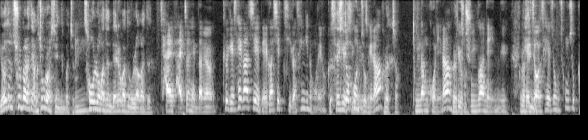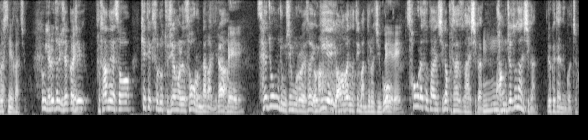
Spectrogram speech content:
여기서 출발해서 양쪽으로 갈 수 있는 거죠. 음. 서울로 가든 내려가든 올라가든 잘 발전된다면 크게 세 가지의 메가시티가 생기는 거네요. 그세 개의 수도권. 쪽이랑 그렇죠. 동남권이랑 그리고 그렇죠. 중간에 있는 그렇습니다. 대전, 세종, 청주까지 그렇습니다. 해가지고. 그럼 예를 들어 이제까지 부산에서 KTX로 두 시간 걸려서 서울 온다가 아니라 네. 세종 중심으로 해서 여기에 아. 영화관 같은 게 만들어지고 네네. 서울에서도 한 시간, 부산에서도 한 시간, 음. 광주에서도 한 시간 이렇게 되는 거죠.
